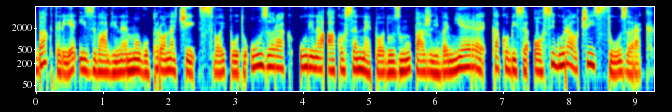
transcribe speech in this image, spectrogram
bakterije iz vagine mogu pronaći svoj put u uzorak urina ako se ne poduzmu pažljive mjere kako bi se osigurao čist uzorak.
